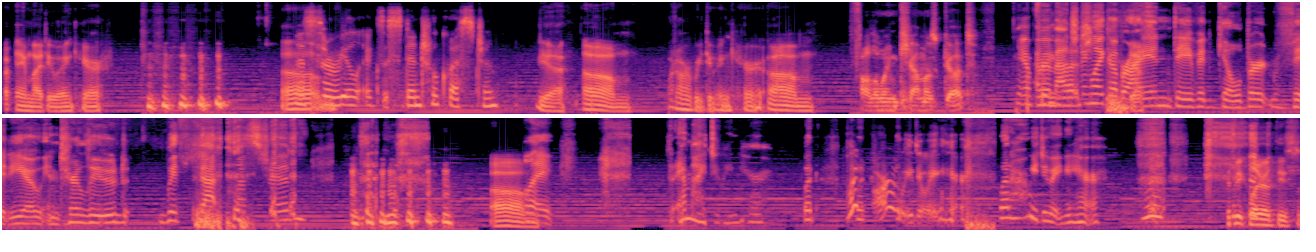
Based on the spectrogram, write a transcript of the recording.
What am I doing here? That's Um, a real existential question. yeah. Um, what are we doing here? Um, Following Kiyama's gut. Yeah, I'm imagining much. like a Brian David Gilbert video interlude with that question. um, like, what am I doing here? What what are we doing here? What are we doing here? to be clear, these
